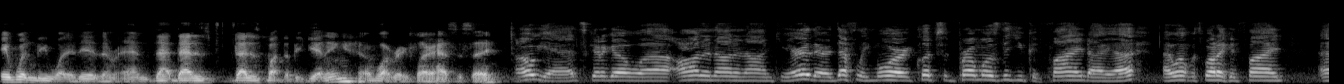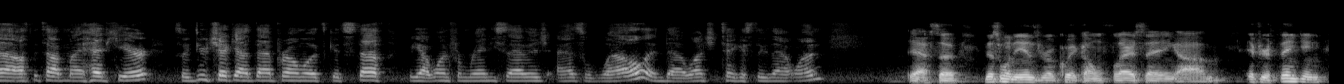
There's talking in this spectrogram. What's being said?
it wouldn't be what it is. And, and that that is that is but the beginning of what Ric Flair has to say. Oh yeah, it's gonna go uh, on and on and on here. There are definitely more clips and promos that you could find. I uh, I went with what I could find uh, off the top of my head here. So do check out that promo. It's good stuff. We got one from Randy Savage as well. And uh, why don't you take us through that one? Yeah, so this one ends real quick on Flair saying, um, if you're thinking,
